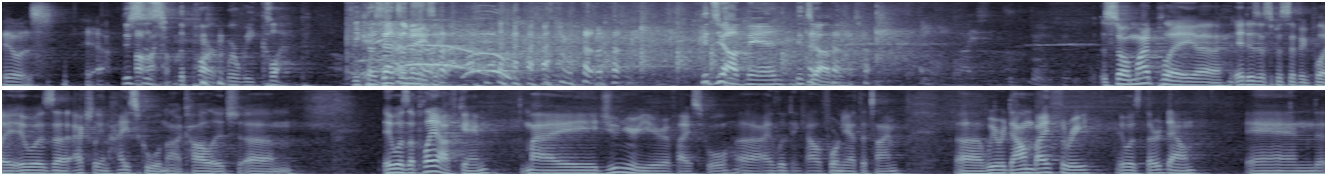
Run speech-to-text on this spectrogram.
it was. Yeah. This awesome. is the part where we clap because that's amazing. Good job, man. Good job. Man. So my play, uh, it is a specific play. It was uh, actually in high school, not college. Um, it was a playoff game. My junior year of high school, uh, I lived in California at the time. Uh, we were down by three. It was third down, and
